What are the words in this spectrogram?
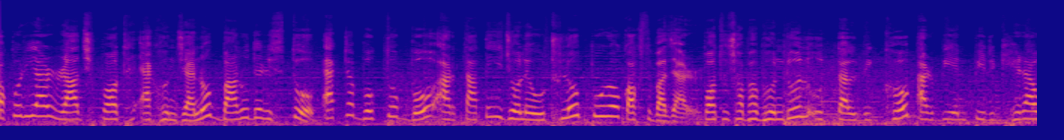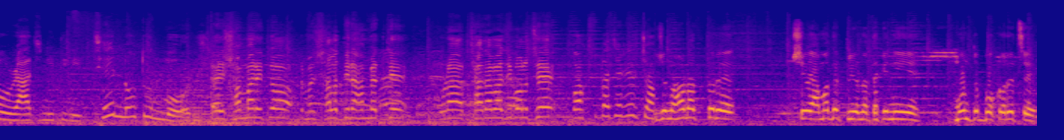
চকরিয়ার রাজপথ এখন যেন বারুদের স্তূপ। একটা বক্তব্য আর তাতেই জ্বলে উঠল পুরো কক্সবাজার। পথসভা ভণ্ডুল উত্তাল বিক্ষোভ আর বিএনপির ঘেরাও রাজনীতি নিচ্ছে নতুন মোড়। এই সম্মানিত সালাউদ্দিন আহমেদকে ওরা ছাদাবাজি বলেছে। কক্সবাজারের হঠাৎ করে সে আমাদের প্রিয় নেতাকে নিয়ে মন্তব্য করেছে।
